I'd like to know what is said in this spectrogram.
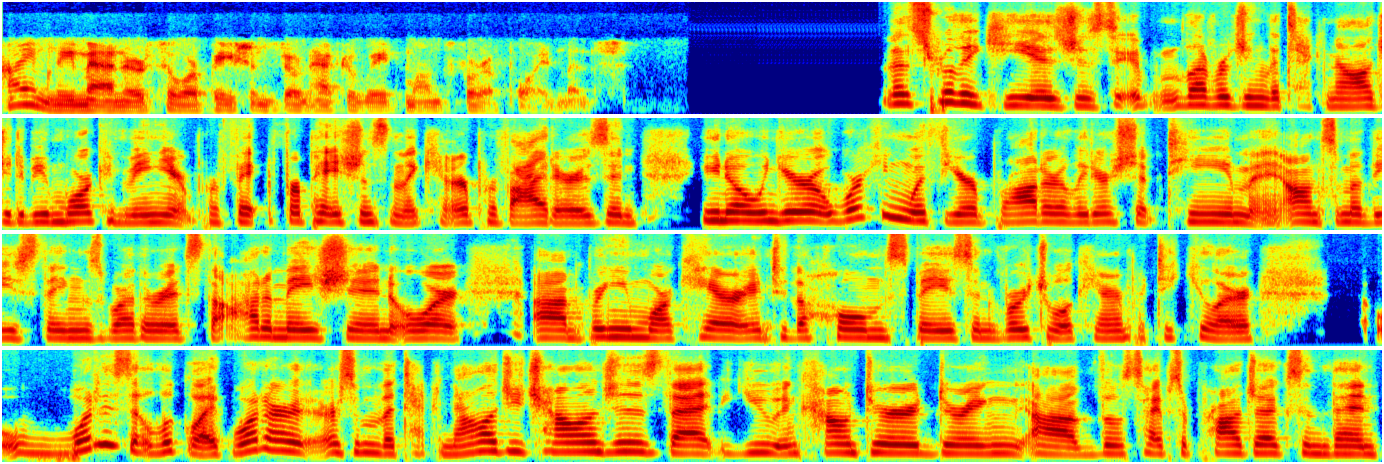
timely manner so our patients don't have to wait months for appointments. That's really key is just uh, leveraging the technology to be more convenient for, for patients and the care providers. And, you know, when you're working with your broader leadership team eh, on some of these things, whether it's the automation or um, bringing more care into the home space and virtual care in particular, what does it look like? What are, are some of the technology challenges that you encountered during uh, those types of projects? And then,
